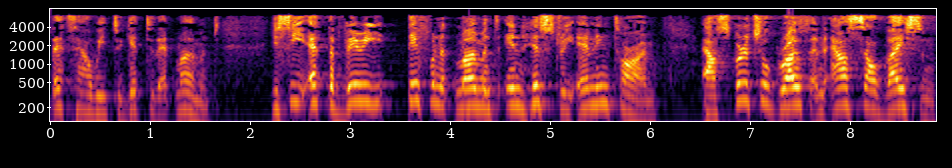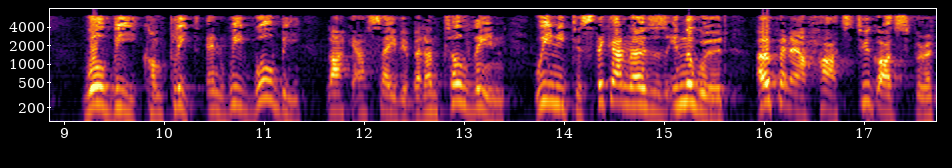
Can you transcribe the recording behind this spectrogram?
That's how we to get to that moment. You see, at the very definite moment in history and in time, our spiritual growth and our salvation will be complete, and we will be like our Savior. But until then, we need to stick our noses in the Word, open our hearts to God's Spirit,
